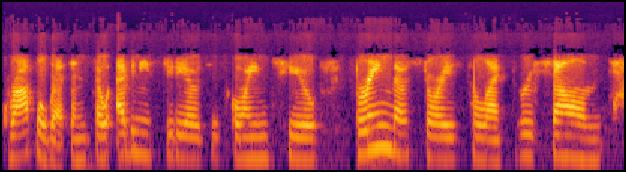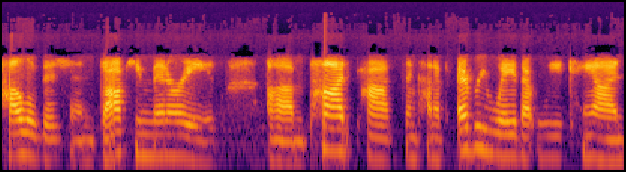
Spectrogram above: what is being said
grapple with. And so Ebony Studios is going to bring those stories to life through film, television, documentaries, um, podcasts, and kind of every way that we can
